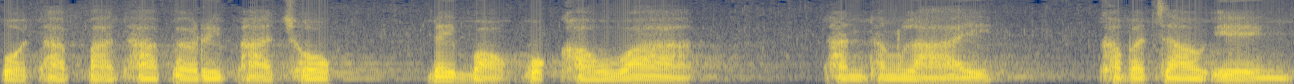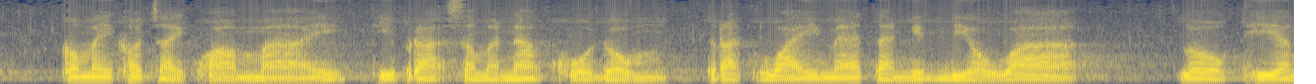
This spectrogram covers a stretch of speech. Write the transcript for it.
ปวดทัปาทาปริพาชกได้บอกพวกเขาว่า ท่านทั้งหลายข้าพเจ้าเอง ก็ไม่เข้าใจความหมายที่พระสมณะโคดม ตรัสไว้แม้แต่นิดเดียวว่า โลกเที่ยง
